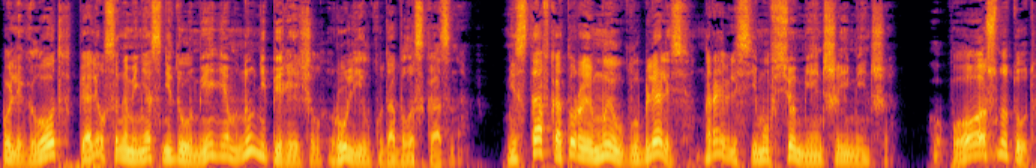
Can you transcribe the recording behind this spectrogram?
Полиглот пялился на меня с недоумением, но не перечил, рулил, куда было сказано. Места, в которые мы углублялись, нравились ему все меньше и меньше. «Опасно тут»,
